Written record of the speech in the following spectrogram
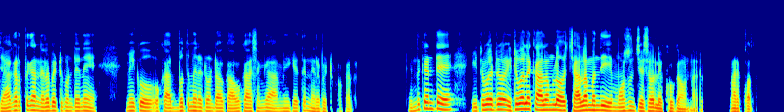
జాగ్రత్తగా నిలబెట్టుకుంటేనే మీకు ఒక అద్భుతమైనటువంటి ఒక అవకాశంగా మీకైతే నిలబెట్టుకోగలరు. ఎందుకంటే ఇటువంటి ఇటీవల కాలంలో చాలామంది మోసం చేసేవాళ్ళు ఎక్కువగా ఉన్నారు. మరి కొత్త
